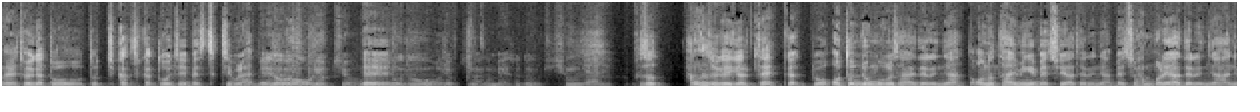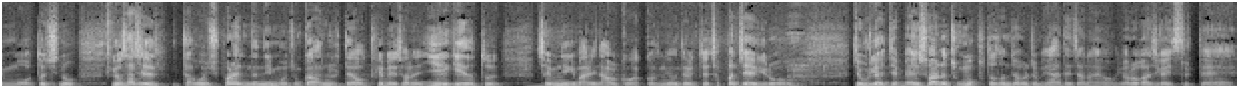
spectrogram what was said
네, 저희가 또, 또 즉각 즉각 또 이제 매수 특집을 하, 매수도 이거- 어렵죠. 예. 매도도 어렵지만 매수도 그렇게 쉬운 게 아니에요. 그래서 항상 저희가 얘기할 때, 그러니까 또 어떤 종목을 사야 되느냐, 또 어느 타이밍에 매수해야 되느냐, 매수 한 번 해야 되느냐, 아니면 뭐 어떤 신호, 이건 사실 이따고 슈퍼랜드님 뭐 종가 하는 때 어떻게 매수하느냐, 이 얘기에서 또 재밌는 얘기 많이 나올 것 같거든요. 근데 이제 첫 번째 얘기로, 이제 우리가 이제 매수하는 종목부터 선정을 좀 해야 되잖아요. 여러 가지가 있을 때.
